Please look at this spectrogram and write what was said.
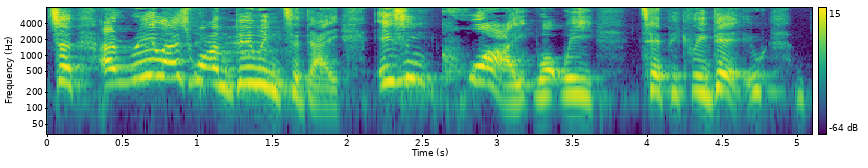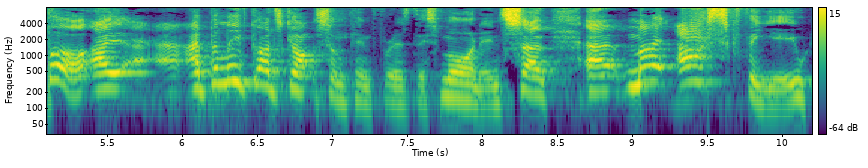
So I realize what I'm doing today isn't quite what we typically do, but I, I believe God's got something for us this morning. So uh, my ask for you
